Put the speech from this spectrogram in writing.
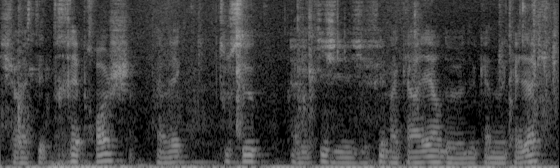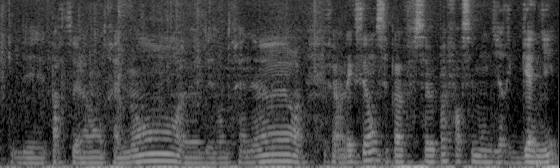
Je suis resté très proche avec tous ceux avec qui j'ai fait ma carrière de, de canoë-kayak, des partenaires d'entraînement, euh, des entraîneurs. L'excellence, ça ne veut pas forcément dire gagner.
